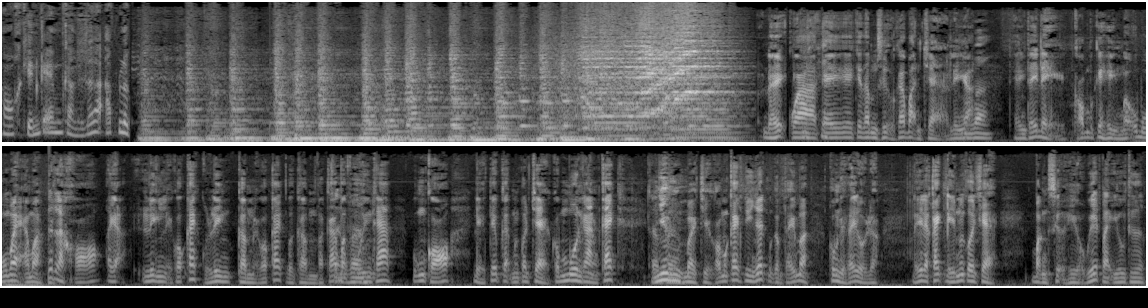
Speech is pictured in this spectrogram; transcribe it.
Nó khiến các em cảm thấy rất là áp lực. Đấy qua cái cái tâm sự của các bạn trẻ linh ạ vâng. thì anh thấy để có một cái hình mẫu bố mẹ mà rất là khó anh ạ linh lại có cách của linh cầm lại có cách của cầm và các dạ bậc phụ vâng. huynh khác cũng có để tiếp cận với con trẻ có muôn ngàn cách dạ nhưng vâng. mà chỉ có một cách duy nhất mà cảm thấy mà không thể thay đổi được đấy là cách đến với con trẻ bằng sự hiểu biết và yêu thương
